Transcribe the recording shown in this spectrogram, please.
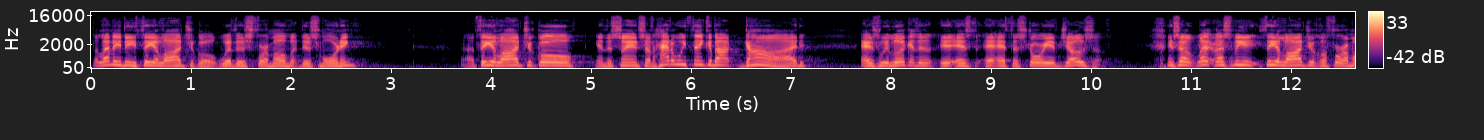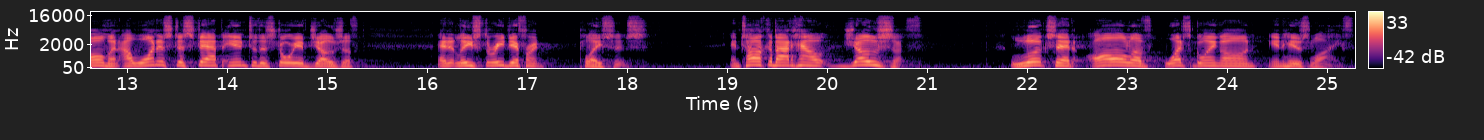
But let me be theological with us for a moment this morning. Uh, theological in the sense of how do we think about God as we look at the, as, at the story of Joseph? And so let, let's be theological for a moment. I want us to step into the story of Joseph at at least three different places and talk about how Joseph looks at all of what's going on in his life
